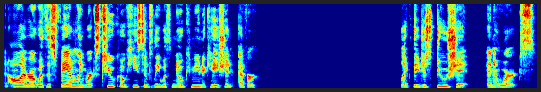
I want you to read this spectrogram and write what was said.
And all I wrote was this family works too cohesively with no communication ever. Like they just do shit and it works.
